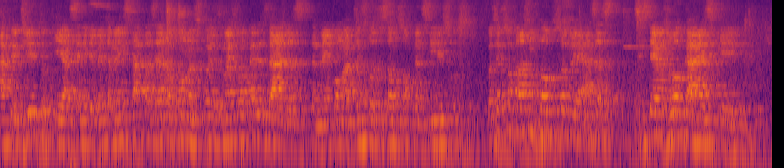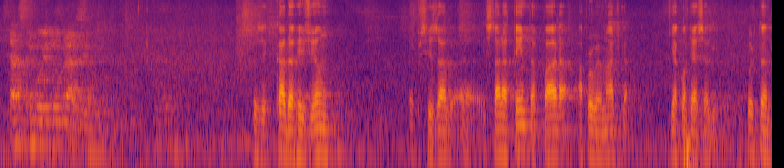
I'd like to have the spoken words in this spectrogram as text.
Acredito que a CNBB também está fazendo algumas coisas mais localizadas, também como a transposição do São Francisco. Gostaria que o senhor falasse um pouco sobre esses sistemas locais que está distribuído no Brasil. Quer dizer, cada região precisa uh, estar atenta para a problemática que acontece ali. Portanto,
